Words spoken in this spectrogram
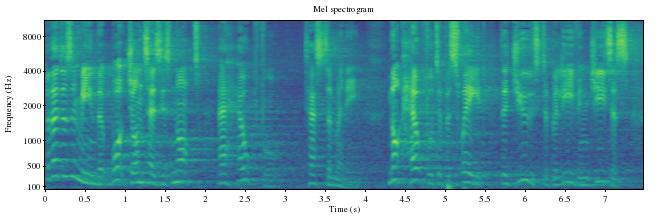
But that doesn't mean that what John says is not a helpful testimony, not helpful to persuade the Jews to believe in Jesus.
